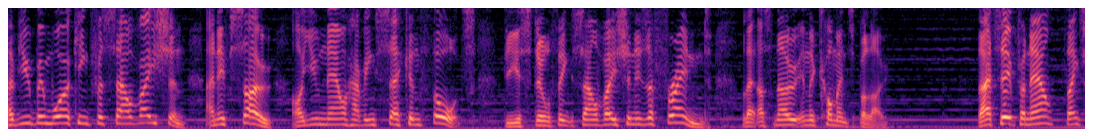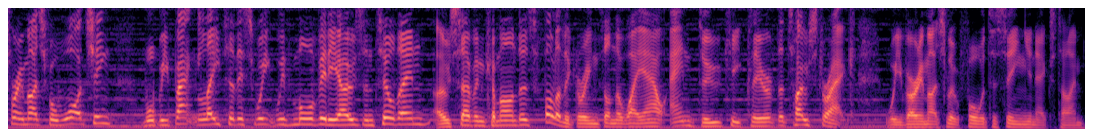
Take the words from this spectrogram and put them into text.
Have you been working for Salvation and if so are you now having second thoughts? Do you still think Salvation is a friend? Let us know in the comments below. That's it for now. Thanks very much for watching. We'll be back later this week with more videos. Until then 0 7 CMDRs follow the greens on the way out and do keep clear of the toast rack. We very much look forward to seeing you next time.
